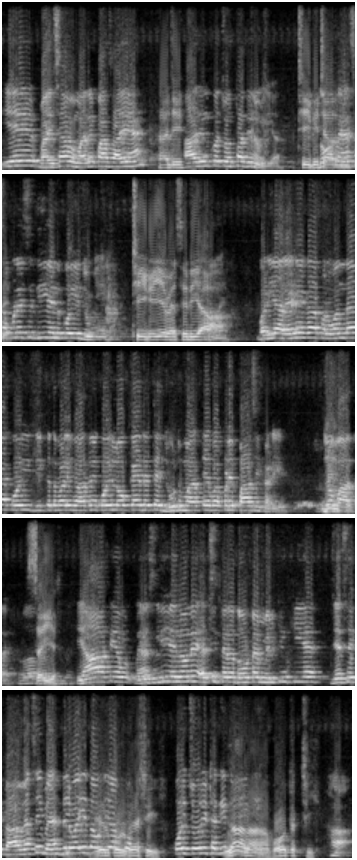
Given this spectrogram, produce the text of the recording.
ये भाई साहब हमारे पास आए हैं। हाँ जी। आज इनको चौथा दिन हो गया। ठीक है चार भैंस से। अपने से दी है इनको ये जुटी है। ठीक है ये वैसे दिया आपने। हाँ, बढ़िया रहने का प्रबंध है कोई दिक्कत वाली बात नहीं कोई लोग कह देते झूठ मारते हैं वो अपने पास ही खड़ी है। जो बात है। सही है। यहाँ आके भैंस ली इन्होंने अच्छी तरह दो टाइम मिल्किंग की है जैसे कहा वैसे ही भैंस दिलवाई है तो बिल्कुल आपको वैसे। ही कोई चोरी ठगी तो ना? ना, बहुत अच्छी। हाँ।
